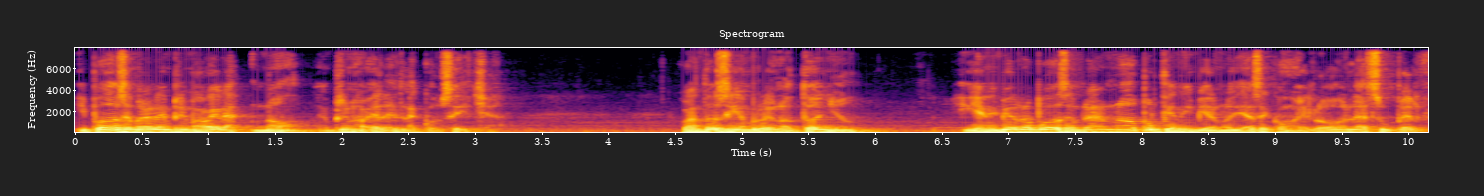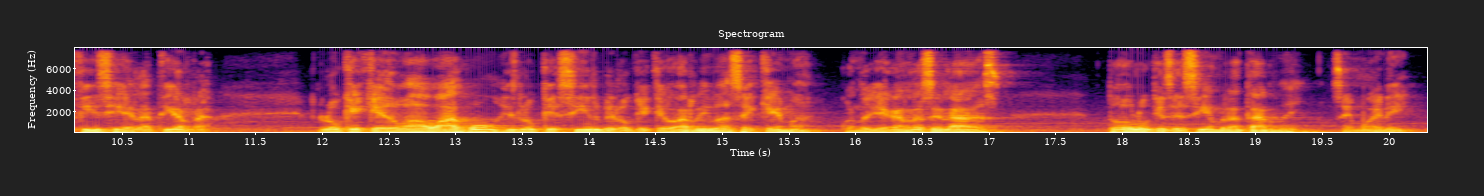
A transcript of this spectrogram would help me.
¿Y puedo sembrar en primavera? No, en primavera es la cosecha. ¿Cuándo siembro? En otoño. ¿Y en invierno puedo sembrar? No, porque en invierno ya se congeló la superficie de la tierra. Lo que quedó abajo es lo que sirve, lo que quedó arriba se quema. Cuando llegan las heladas, todo lo que se siembra tarde se muere.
